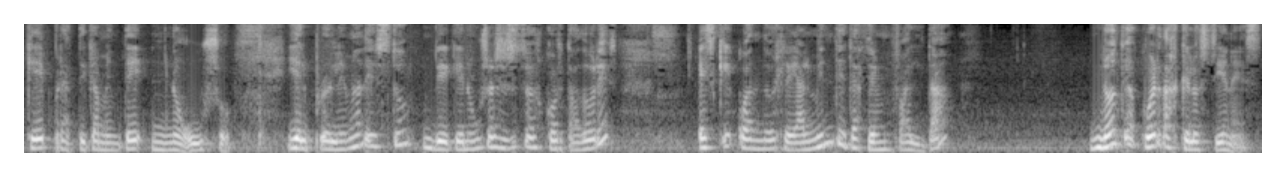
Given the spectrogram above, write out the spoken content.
que prácticamente no uso. Y el problema de esto, de que no usas estos cortadores, es que cuando realmente te hacen falta, no te acuerdas que los tienes.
